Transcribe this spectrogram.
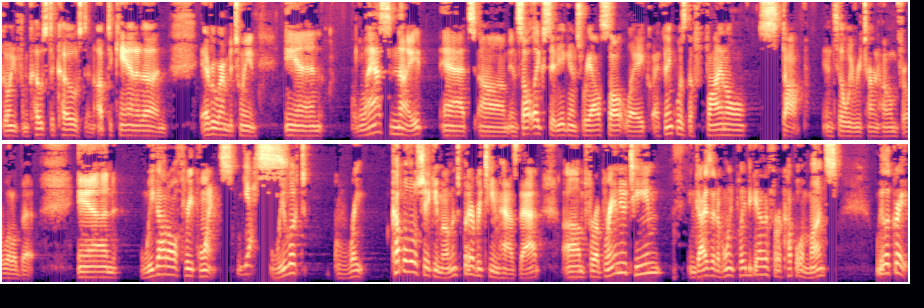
going from coast to coast and up to Canada and everywhere in between. And last night at um, in Salt Lake City against Real Salt Lake, I think was the final stop until we return home for a little bit, and we got all three points Yes. we looked great. Couple little shaky moments, but every team has that. Um, for a brand new team and guys that have only played together for a couple of months, we look great.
